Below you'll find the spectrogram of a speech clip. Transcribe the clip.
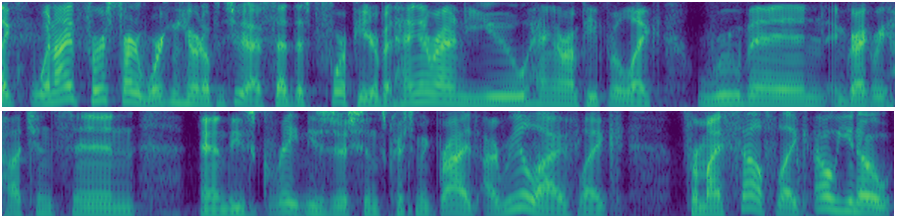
like when I first started working here at Open Studio, I've said this before, Peter, but hanging around you, hanging around people like Ruben and Gregory Hutchinson and these great musicians, Christian McBride, I realized like for myself, like, oh, you know,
